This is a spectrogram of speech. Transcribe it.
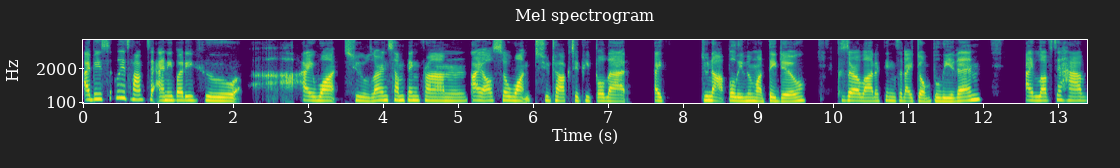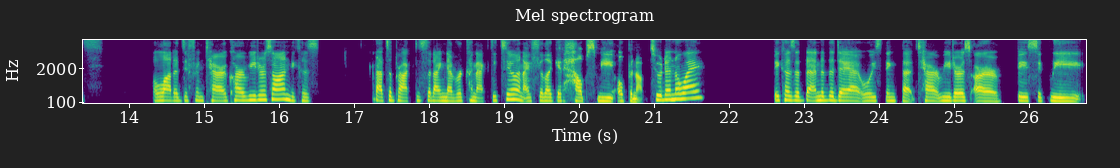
i basically talk to anybody who i want to learn something from. I also want to talk to people that do not believe in what they do because there are a lot of things that I don't believe in. I love to have a lot of different tarot card readers on because that's a practice that I never connected to. And I feel like it helps me open up to it in a way. Because at the end of the day, I always think that tarot readers are basically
